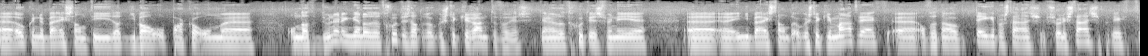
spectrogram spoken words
uh, ook in de bijstand, die dat, die bal oppakken om, uh, om dat te doen. En ik denk dat het goed is dat er ook een stukje ruimte voor is. Ik denk dat het goed is wanneer je uh, in die bijstand ook een stukje maatwerk, of dat nou op tegenprestatie of sollicitatieplicht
